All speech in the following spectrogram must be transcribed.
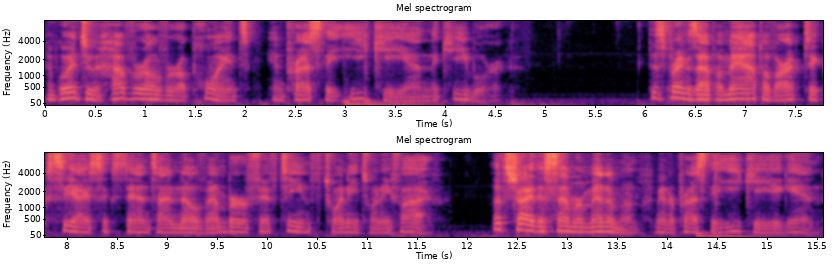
I'm going to hover over a point and press the E key on the keyboard. This brings up a map of Arctic sea ice extent on November 15th, 2025. Let's try the summer minimum. I'm going to press the E key again.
